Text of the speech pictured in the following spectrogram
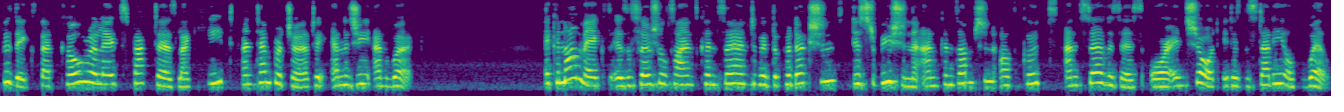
physics that correlates factors like heat and temperature to energy and work. Economics is a social science concerned with the production, distribution, and consumption of goods and services, or in short, it is the study of wealth.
